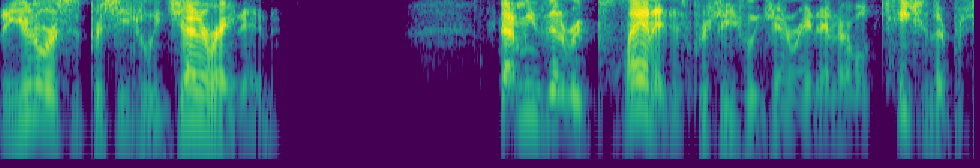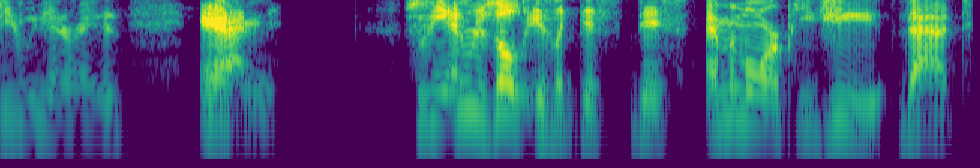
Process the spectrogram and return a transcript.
the universe is procedurally generated that means that every planet is procedurally generated and their locations are procedurally generated. And so the end result is like this this MMORPG that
